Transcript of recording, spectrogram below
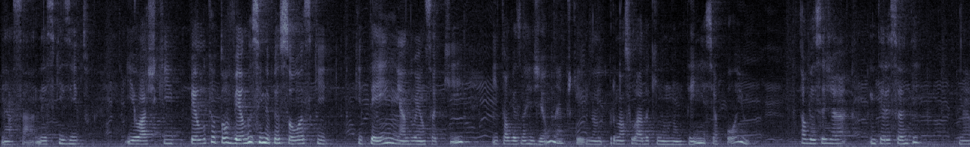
Nessa nesse quesito. E eu acho que pelo que eu tô vendo assim de pessoas que que têm a doença aqui e talvez na região, né? Porque não, pro nosso lado aqui não, não tem esse apoio. Talvez seja interessante né?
